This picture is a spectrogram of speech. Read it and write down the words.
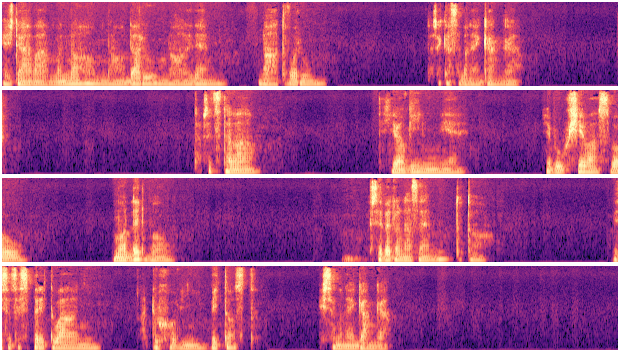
jež dává mnoho, mnoho darů, mnoho lidem, mnoha tvorům. Ta řeka se jmenuje Ganga. Ta představa těch jogínů je, že Bůh Šiva svou modlitbou přivedl na zem tuto vysoce spirituální a duchovní bytost, když se jmenuje Ganga.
